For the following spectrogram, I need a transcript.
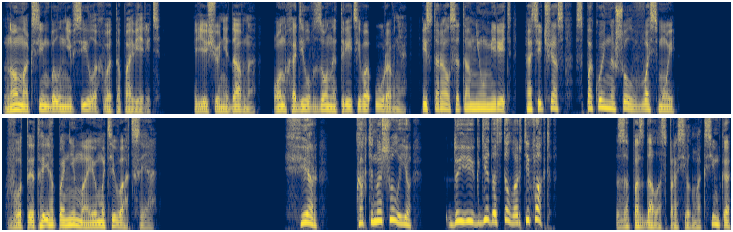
Но Максим был не в силах в это поверить. Еще недавно он ходил в зоны третьего уровня и старался там не умереть, а сейчас спокойно шел в восьмой. Вот это я понимаю мотивация. «Фер, как ты нашел ее? Да и где достал артефакт?» Запоздало спросил Максимка,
